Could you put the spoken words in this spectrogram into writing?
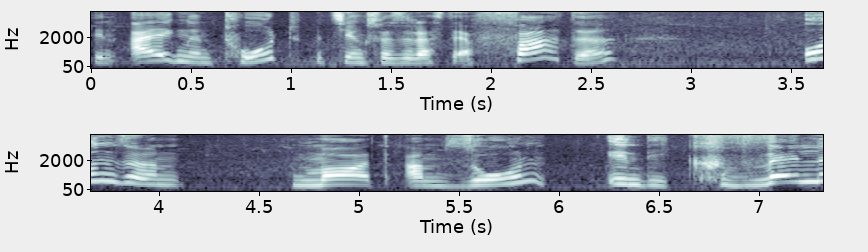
den eigenen Tod, beziehungsweise dass der Vater unseren Mord am Sohn in die Quelle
